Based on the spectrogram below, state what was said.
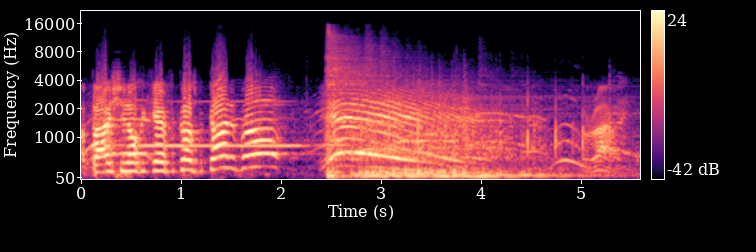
Applausje nog een keer voor Cosmic Carnival! Yeah! Alright.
